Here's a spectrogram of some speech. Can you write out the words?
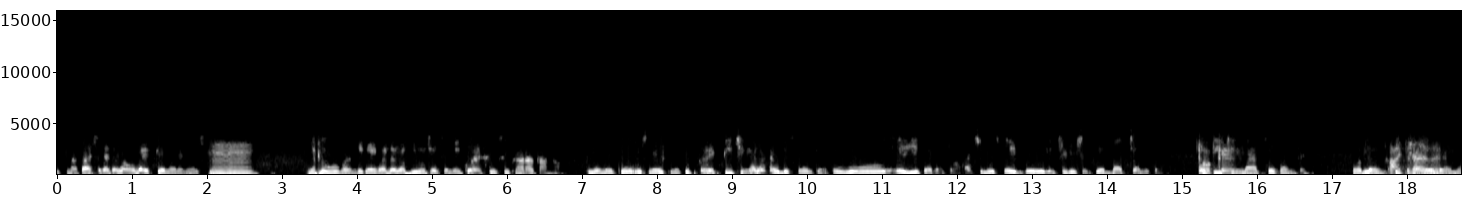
इतना पैशनेट है ना लाइफ के बारे में उसके। हम्म। मतलब वो बंदे का एक अलग अभी वो जैसे मेरे को ऐसे सिखा रहा था ना तो वो मेरे को उसने उसने खुद का एक टीचिंग वाला साइड डिस्कवर किया। तो वो ये कर रहा था। एक्चुअली उसका एक दो इंस्टीट्यूशन के बात चालू था। और टीचिंग मैथ्स और समथिंग मतलब अच्छा। है ना।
